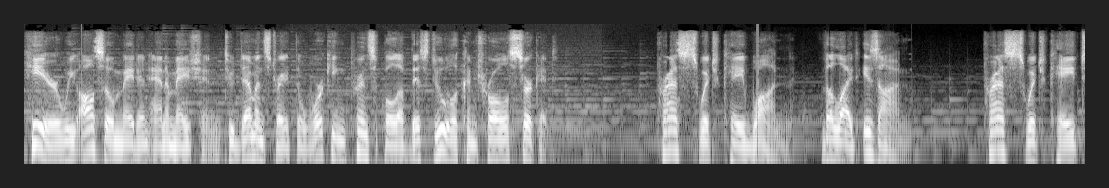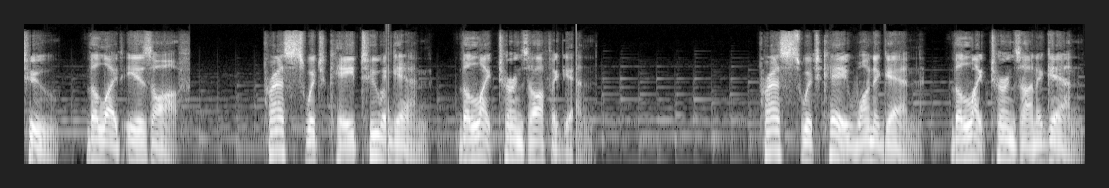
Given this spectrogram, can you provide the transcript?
Here we also made an animation to demonstrate the working principle of this dual control circuit. Press switch K1, the light is on. Press switch K2, the light is off. Press switch K2 again, the light turns off again. Press switch K1 again, the light turns on again.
